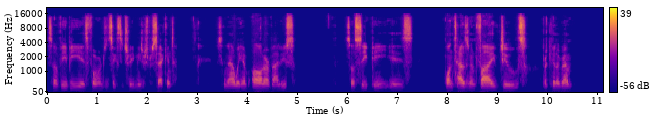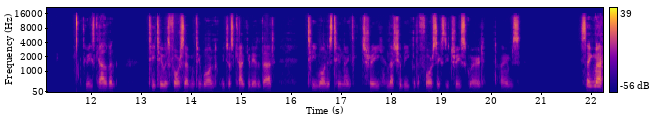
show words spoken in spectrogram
So VB is 463 meters per second. So now we have all our values. So CP is 1005 joules per kilogram degrees Kelvin. T2 is 471, we just calculated that. T1 is 293, and that should be equal to 463 squared times sigma,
